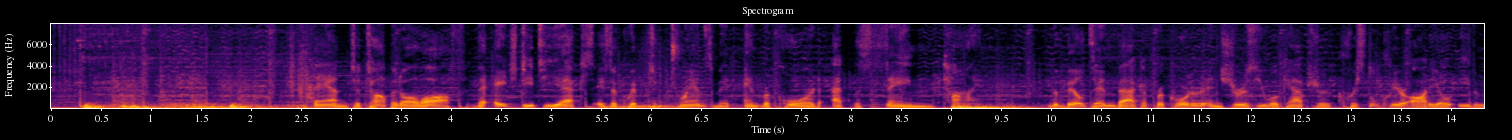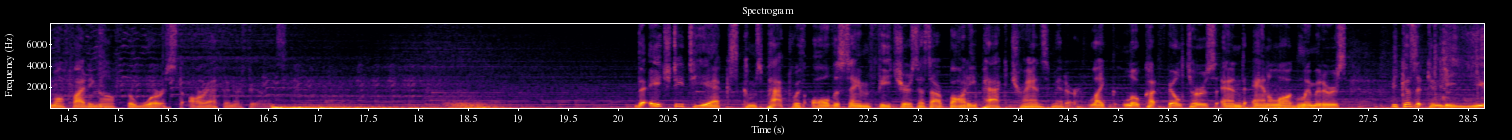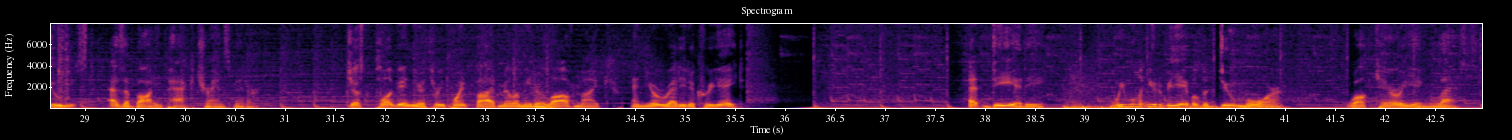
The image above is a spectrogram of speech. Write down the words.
And to top it all off, the HD-TX is equipped to transmit and record at the same time. The built-in backup recorder ensures you will capture crystal clear audio even while fighting off the worst RF interference. The HD-TX comes packed with all the same features as our body pack transmitter, like low-cut filters and analog limiters, because it can be used as a body pack transmitter. Just plug in your 3.5mm lav mic and you're ready to create. At Deity, we want you to be able to do more while carrying less.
